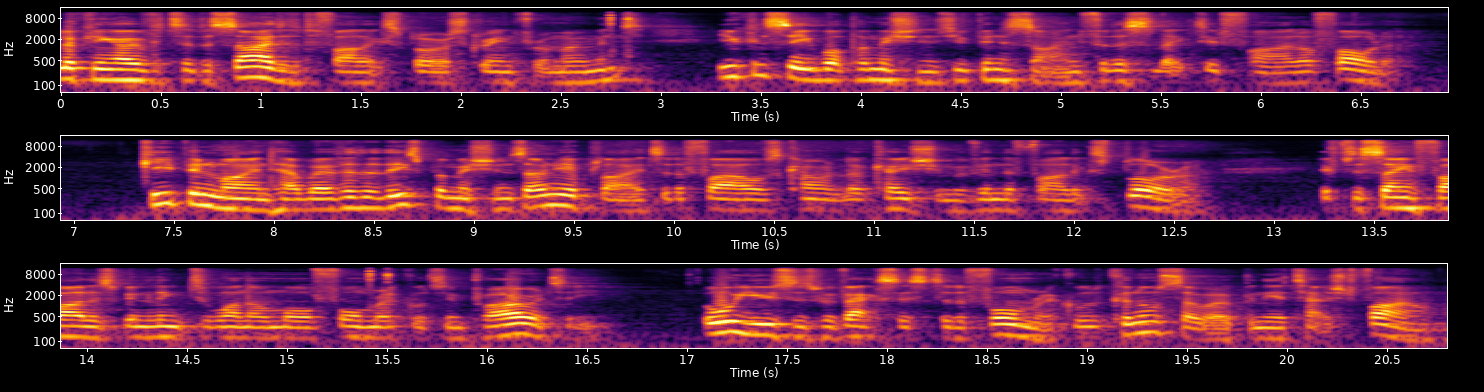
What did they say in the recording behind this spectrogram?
Looking over to the side of the File Explorer screen for a moment, you can see what permissions you've been assigned for the selected file or folder. Keep in mind, however, that these permissions only apply to the file's current location within the File Explorer. If the same file has been linked to one or more form records in priority, all users with access to the form record can also open the attached file,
